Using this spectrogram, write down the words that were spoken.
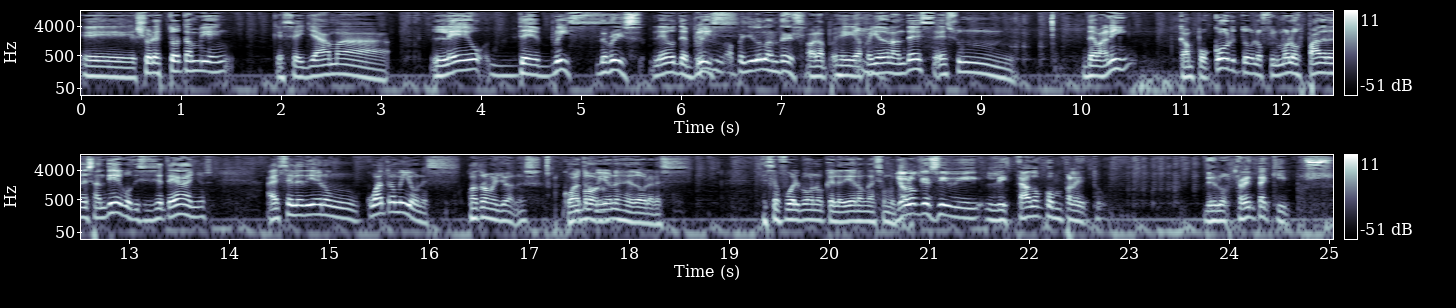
eh, shortstop también, que se llama Leo de Vries. De Vries. Leo de Vries. Apellido holandés. Ahora, eh, apellido holandés, es un de Baní, campo corto, lo firmó los padres de San Diego, 17 años. A ese le dieron 4 millones. 4 millones. 4 Bono. millones de dólares. Ese fue el bono que le dieron a ese muchacho. Yo lo que sí vi, listado completo de los 30 equipos.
